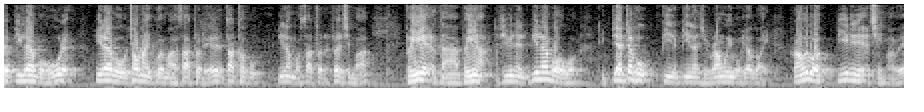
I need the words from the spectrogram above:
တဲ့ပြည်လန့်ပေါ်တဲ့ပြည်လန့်ပေါ်6နိုင်ခွဲမှာစထွက်တယ်တဲ့တထွက်ဖို့ပြည်လန့်ပေါ်စထွက်တယ်ထွက်ချင်းမှာဘိန်းရဲ့အတန်ဘိန်းကတဖြည်းဖြည်းနဲ့ပြည်လန့်ပေါ်ပေါ့ဒီပြန်တက်ဖို့ပြည်ပြည်လန့်ချင်း runway ပေါ်ရောက်သွားပြီ runway ပေါ်ပြေးနေတဲ့အချိန်မှာပဲ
